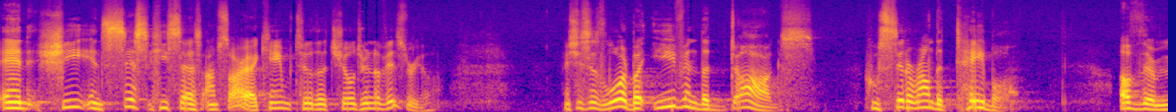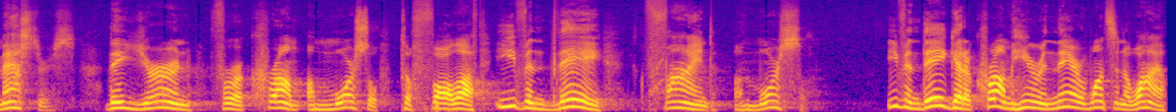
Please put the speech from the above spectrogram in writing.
And she insists, he says, I'm sorry, I came to the children of Israel. And she says, Lord, but even the dogs who sit around the table of their masters, they yearn for a crumb, a morsel to fall off. Even they find a morsel. Even they get a crumb here and there once in a while.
